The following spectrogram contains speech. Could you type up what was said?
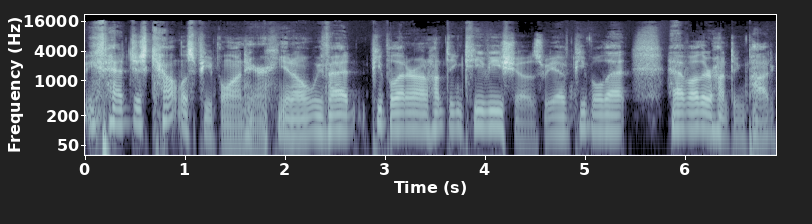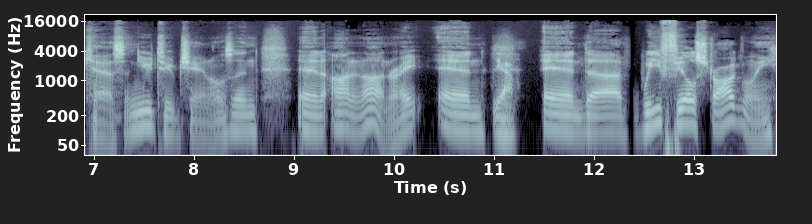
we've had just countless people on here you know we've had people that are on hunting tv shows we have people that have other hunting podcasts and youtube channels and and on and on right and yeah and uh, we feel strongly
